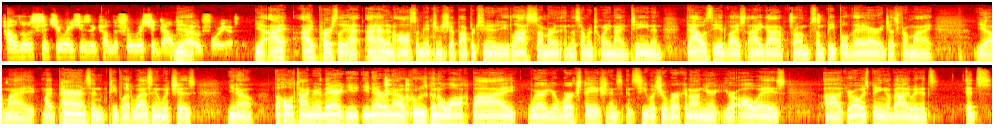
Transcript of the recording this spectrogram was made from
how those situations would come to fruition down the Yeah. road for you. Yeah, I, I personally had I had an awesome internship opportunity last summer in the summer 2019, and that was the advice I got from some people there, and just from my, you know, my my parents and people at Wesleyan, which is, you know, the whole time you're there, you, you never know who's going to walk by where your workstation and, and see what you're working on. You're you're always uh, you're always being evaluated. It's it's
